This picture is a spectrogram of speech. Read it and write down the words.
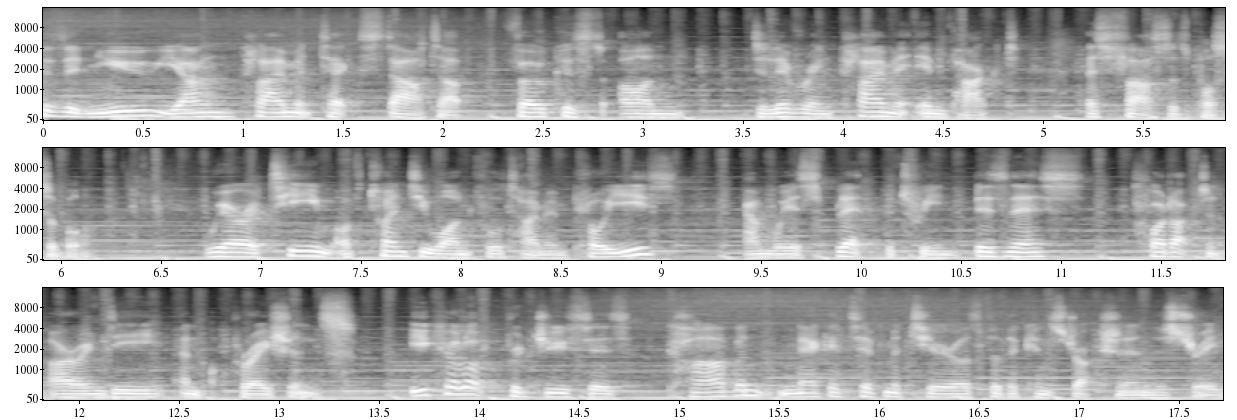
is a new, young climate tech startup focused on delivering climate impact as fast as possible. We are a team of 21 full-time employees, and we're split between business, product and R&D, and operations. ecoLocked produces carbon negative materials for the construction industry.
